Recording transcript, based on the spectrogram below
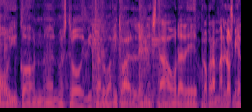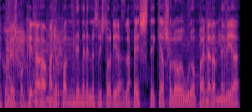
hoy con eh, nuestro invitado habitual en esta hora de programa, los miércoles, porque la mayor pandemia de nuestra historia, la peste que asoló Europa en la Edad Media,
